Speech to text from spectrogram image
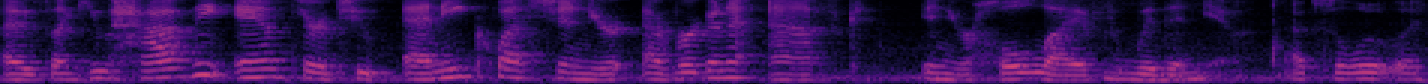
I was like, you have the answer to any question you're ever going to ask in your whole life mm-hmm. within you. Absolutely.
